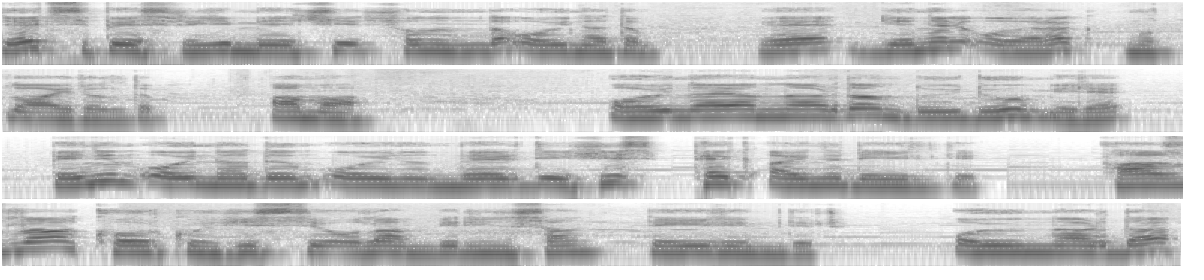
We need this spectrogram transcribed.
Dead Space Remake'i sonunda oynadım ve genel olarak mutlu ayrıldım. Ama oynayanlardan duyduğum ile benim oynadığım oyunun verdiği his pek aynı değildi. Fazla korku hissi olan bir insan değilimdir. Oyunlarda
